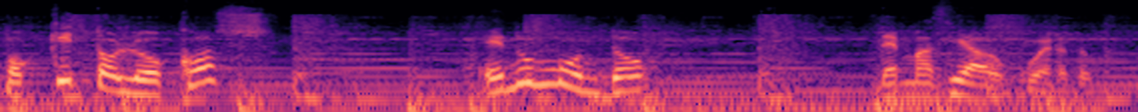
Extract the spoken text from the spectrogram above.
poquito locos en un mundo demasiado cuerdo.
